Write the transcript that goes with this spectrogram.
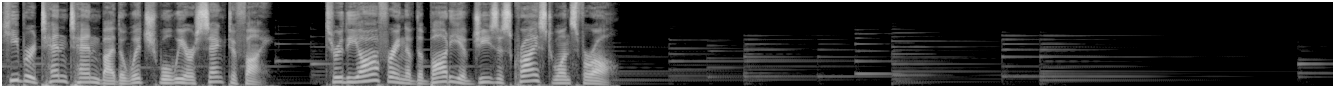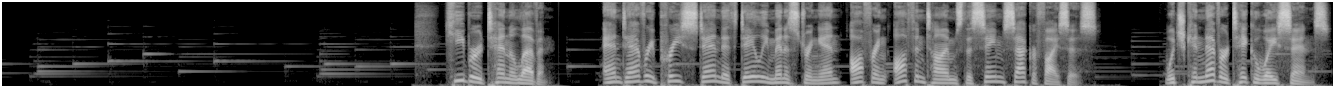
Hebrew 10:10 By the which will we are sanctified, through the offering of the body of Jesus Christ once for all. Hebrew 10:11 And every priest standeth daily ministering and offering oftentimes the same sacrifices, which can never take away sins.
